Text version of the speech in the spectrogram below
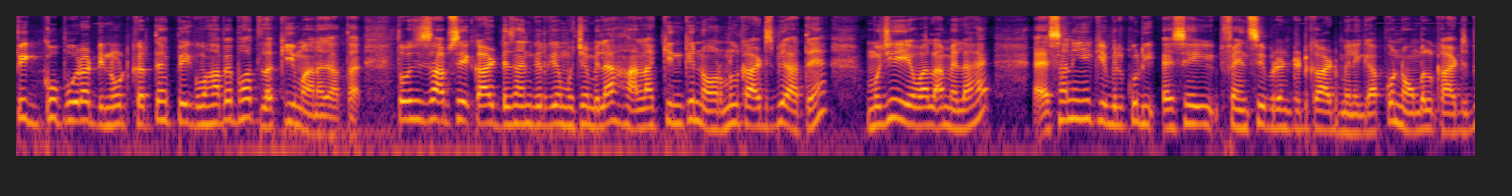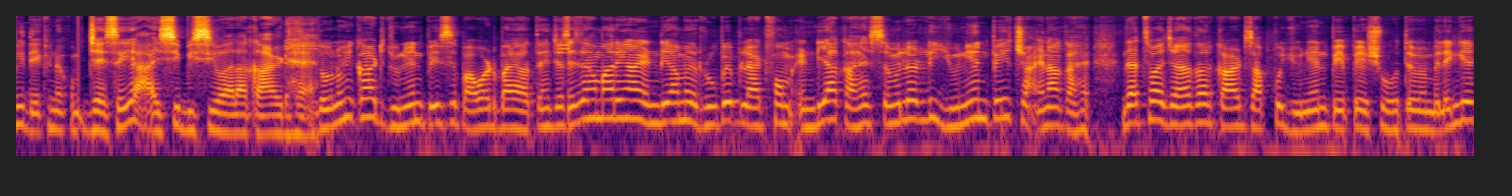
पिग को पूरा डिनोट करते हैं। पिग वहाँ पे बहुत लकी माना जाता है। तो उस हिसाब से कार्ड डिज़ाइन करके मुझे मिला हालाँकि इनके नॉर्मल कार्ड्स भी आते हैं। मुझे ये वाला मिला है। ऐसा नहीं है कि बिल्कुल ऐसे ही फैंसी प्रिंटेड कार्ड मिलेंगे। आपको नॉर्मल कार्ड्स भी देखने को जैसे ये आई वाला कार्ड है। दोनों ही कार्ड यूनियन पे से पावर्ड बाय आते हैं। जैसे हमारे यहाँ इंडिया में रूपे प्लेटफॉर्म इंडिया का है सिमिलरली यूनियन पे चाइना का है। दैट्स वाई ज़्यादातर कार्ड्स आपको यूनियन पे पे इशू होते हुए मिलेंगे।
